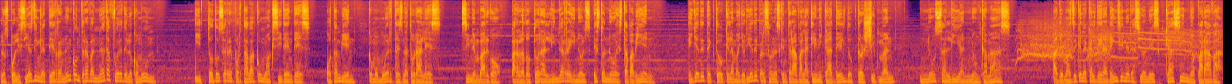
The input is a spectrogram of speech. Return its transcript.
Los policías de Inglaterra no encontraban nada fuera de lo común y todo se reportaba como accidentes o también como muertes naturales. Sin embargo, para la doctora Linda Reynolds esto no estaba bien. Ella detectó que la mayoría de personas que entraba a la clínica del Dr. Shipman no salían nunca más. Además de que la caldera de incineraciones casi no paraba.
